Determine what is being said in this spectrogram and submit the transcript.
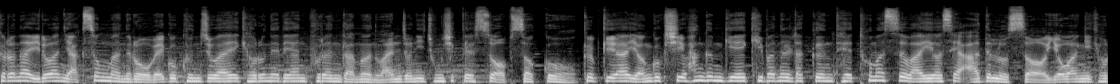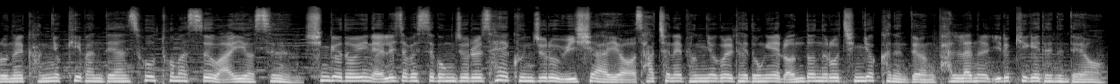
그러나 이러한 약속만으로 외국 군주와의 결혼에 대한 불안감은 완전히 종식될 수 없었고 급기야 영국시 황금기의 기반을 닦은 대 토마스 와이엇의 아들로서 여왕이 결혼을 강력히 반대한 소 토마스 와이엇은 신교도인 엘리자베스 공주를 새 군주로 위시하여 사천의 병력을 대동해 런던으로 진격하는 등 반란을 일으키게 되는데요.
